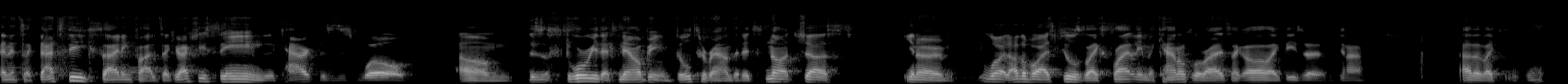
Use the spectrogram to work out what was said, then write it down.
And it's like that's the exciting part. It's like you're actually seeing the characters, this world. Um, there's a story that's now being built around it. It's not just, you know, what otherwise feels like slightly mechanical, right? It's like, oh, like these are, you know, either like, and,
